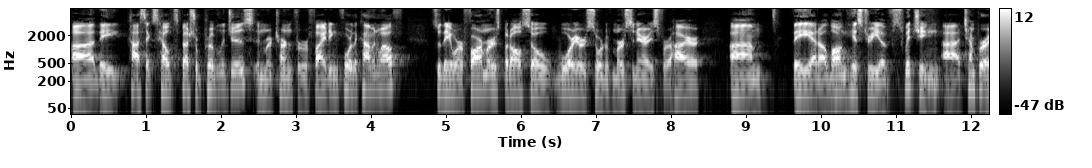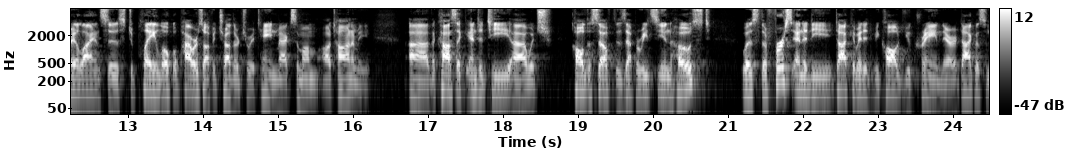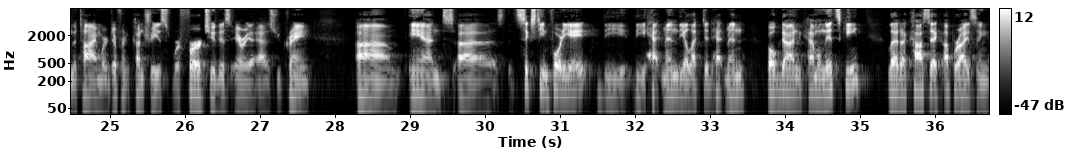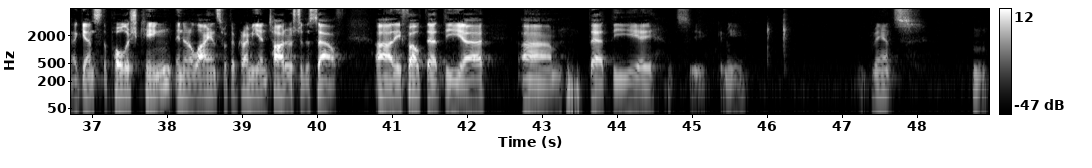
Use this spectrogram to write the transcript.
Uh, they Cossacks held special privileges in return for fighting for the Commonwealth. So they were farmers, but also warriors, sort of mercenaries for hire. Um, they had a long history of switching uh, temporary alliances to play local powers off each other to retain maximum autonomy. Uh, the Cossack entity, uh, which called itself the Zaporizhian host, was the first entity documented to be called Ukraine. There are documents from the time where different countries refer to this area as Ukraine. Um, and 1648, uh, the, the hetman, the elected hetman, Bogdan Khmelnytsky, led a Cossack uprising against the Polish king in an alliance with the Crimean Tatars to the south. Uh, they felt that the uh, um, that the let's see, give me advance. Hmm.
